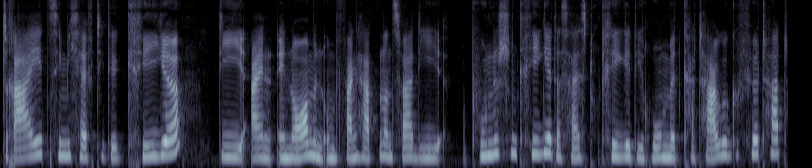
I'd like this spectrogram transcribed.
drei ziemlich heftige Kriege, die einen enormen Umfang hatten, und zwar die Punischen Kriege, das heißt Kriege, die Rom mit Karthago geführt hat.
